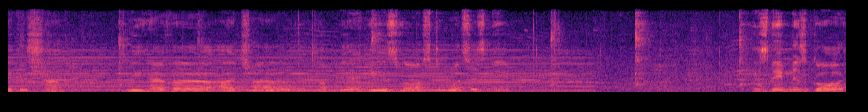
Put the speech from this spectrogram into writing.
Hare Krishna. We have a, a, child up here. He is lost. What's his name? His name is God.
